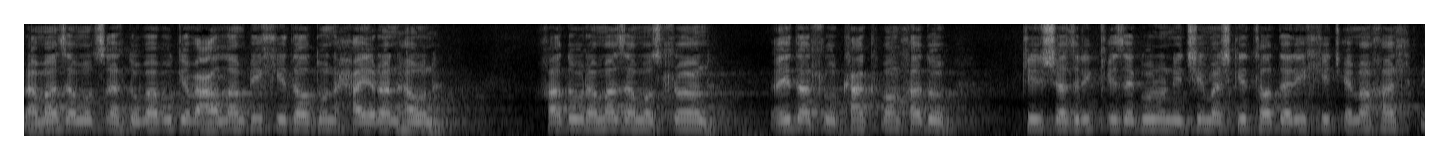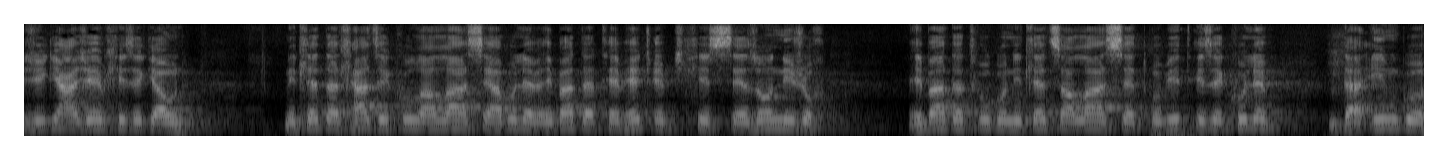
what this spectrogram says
ramaza mutsal dubabu ke alam bikhidaldun hayran haun khadu ramaza muslun idatlu kakban khadu ki shazri kize guruni chimashki tadari khich emakhal jigi ajeb khize gaun nitleda hazi kul allah se abul ibadat hebhech ebchlis sezon nijuh عبادت وگو نیتلت الله ست اوبیت از کلب دائم گو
